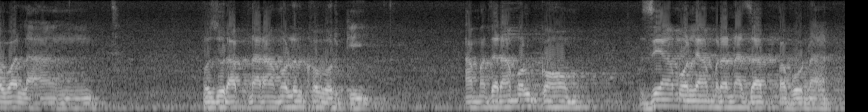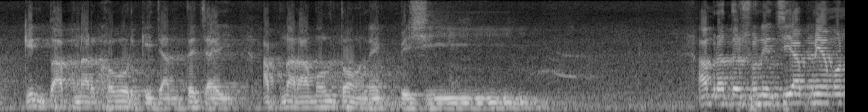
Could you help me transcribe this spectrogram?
আওয়ালান্ত? হুজুর, আপনার আমলের খবর কি? আমাদের আমল কম, যে আমলে আমরা নাজাত পাবো না, কিন্তু আপনার খবর কি জানতে চাই? আপনার আমল তো অনেক বেশি। আমরা তো শুনেছি, আপনি এমন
